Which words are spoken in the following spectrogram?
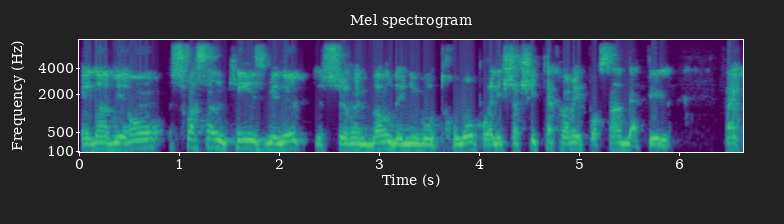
est d'environ 75 minutes sur une borne de niveau 3 pour aller chercher 80% de la pile. Fait que,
